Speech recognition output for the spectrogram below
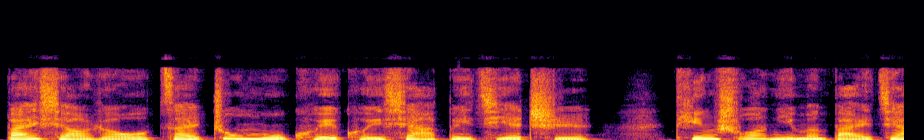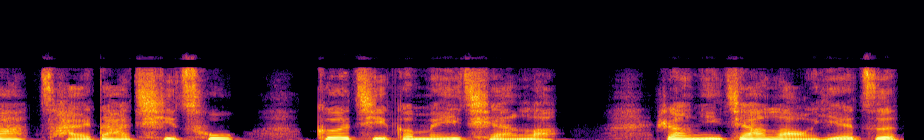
白小柔在众目睽睽下被劫持。听说你们白家财大气粗，哥几个没钱了，让你家老爷子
